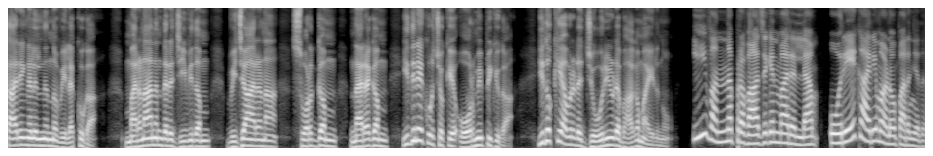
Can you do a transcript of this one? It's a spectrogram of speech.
കാര്യങ്ങളിൽ നിന്ന് വിലക്കുക മരണാനന്തര ജീവിതം വിചാരണ സ്വർഗം നരകം ഇതിനെക്കുറിച്ചൊക്കെ ഓർമ്മിപ്പിക്കുക. ഇതൊക്കെ അവരുടെ ജോലിയുടെ ഭാഗമായിരുന്നു. ഈ വന്ന പ്രവാചകന്മാരെല്ലാം ഒരേ കാര്യമാണോ പറഞ്ഞത്?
